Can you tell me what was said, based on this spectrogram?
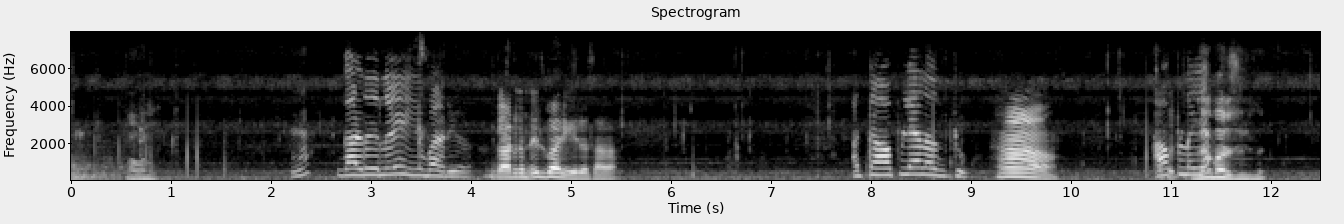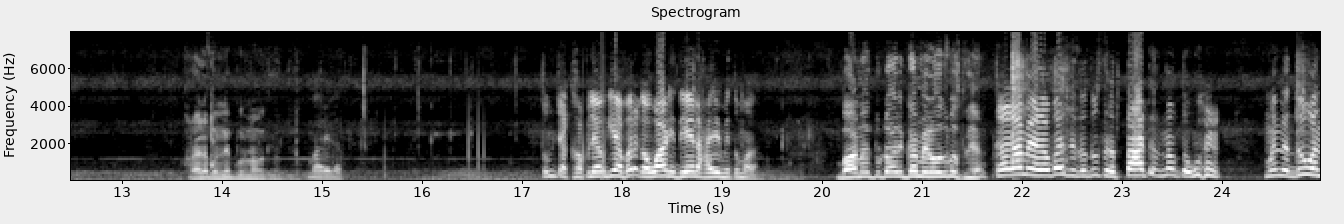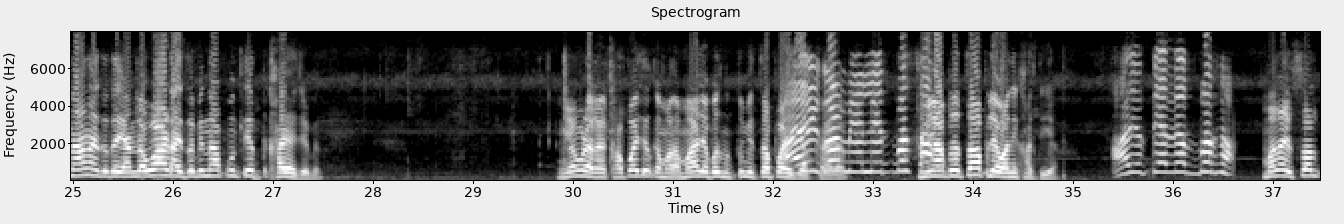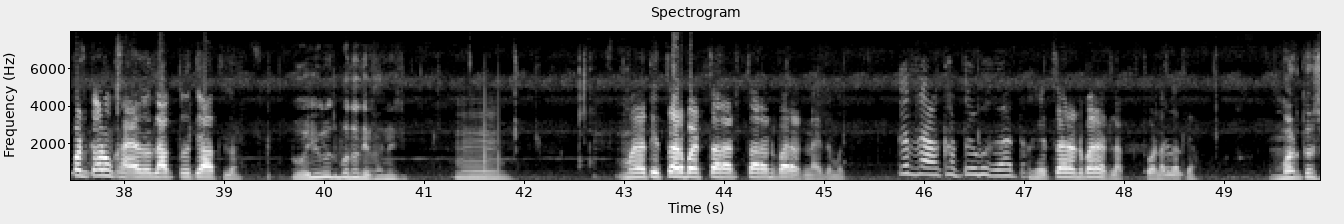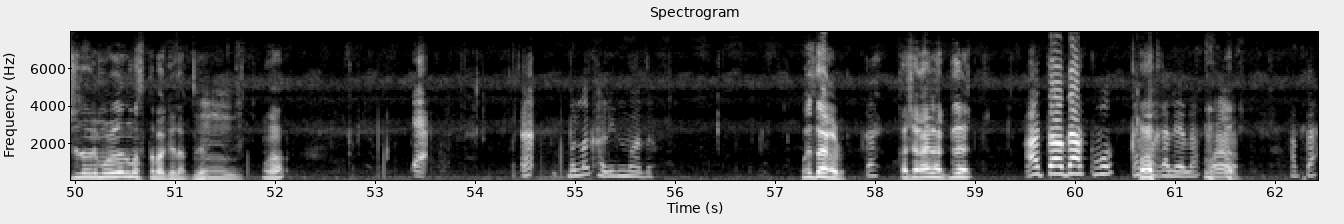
गाडीला भारी गाठ लईच भारी आहे रे सागा. आता आपल्याला हा. आपलं लय भारी शिजले खायला पण लय पूर्ण आवडलं. भारी लागत तुमच्या खपल्यावर घ्या बरं का वाडी द्यायला आहे मी तुम्हाला. बाणा तू डायरेक्ट गमे रोज बसली? काय का मिळालं बसले तर दुसरं ताटच नव्हतं म्हणजे दोन आणायचं तर यांना वाढायचं बिन आपण त्यात खायच्या बिन. एवढा काय खापायचं का मला? माझ्यापासून तुम्ही चपायच्यात खायला. मी आपलं चापल्यावानी खाते मला सलपट काढून खायला लागतं त्यातलं. तो वेगळीच पद्धत आहे खाण्याची. हम्म. मला ते चरबाट चराट चराट बराट नाही जमत. खातोय बघा आता. हे चराट बराट लागतं तोंडात घातल्या. मडका शिजवल्यामुळे मस्त बाकी लागते हा? मला खाली माझा. काय? कशा काय लागते आता दाखव. कसा खाल्याला हा. आता.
